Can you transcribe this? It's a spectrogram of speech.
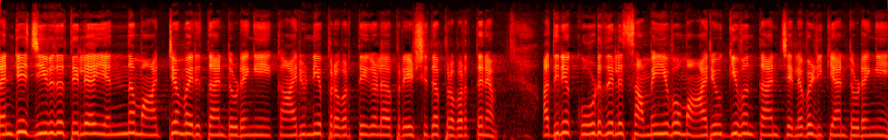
തന്റെ ജീവിതത്തിൽ എന്ന് മാറ്റം വരുത്താൻ തുടങ്ങി കാരുണ്യ പ്രവർത്തികൾ പ്രേക്ഷിത പ്രവർത്തനം അതിന് കൂടുതൽ സമയവും ആരോഗ്യവും താൻ ചെലവഴിക്കാൻ തുടങ്ങി.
